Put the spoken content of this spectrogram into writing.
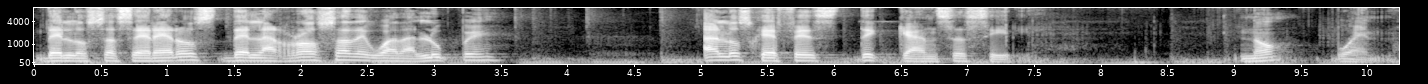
de los acereros de la Rosa de Guadalupe, a los jefes de Kansas City. No, bueno.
